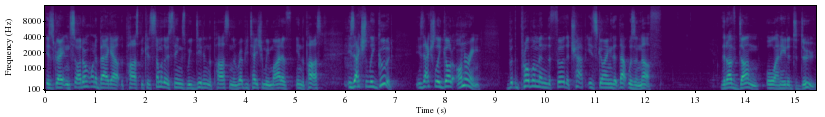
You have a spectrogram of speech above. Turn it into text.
is great, and so I don't want to bag out the past because some of those things we did in the past and the reputation we might have in the past is actually good, is actually God honoring. But the problem and the further trap is going that that was enough, that I've done all I needed to do.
